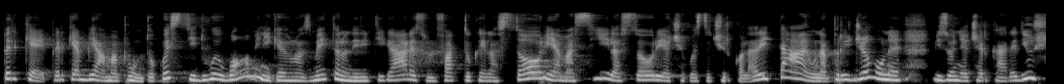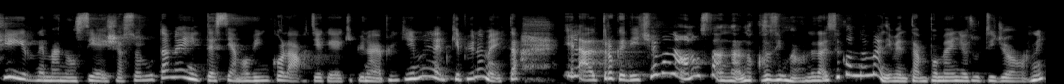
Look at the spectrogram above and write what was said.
Perché? Perché abbiamo appunto questi due uomini che non smettono di litigare sul fatto che la storia, ma sì, la storia c'è questa circolarità, è una prigione, bisogna cercare di uscirne, ma non si esce assolutamente, siamo vincolati, che chi più ne ha più, chi, chi più ne metta, e l'altro che dice ma no, non sta andando così male, dai, secondo me diventa un po' meglio tutti i giorni.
